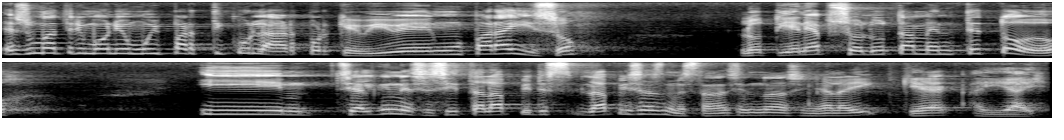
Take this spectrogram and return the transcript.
es un matrimonio muy particular porque vive en un paraíso, lo tiene absolutamente todo, y si alguien necesita lápices, me están haciendo una señal ahí que ahí hay.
